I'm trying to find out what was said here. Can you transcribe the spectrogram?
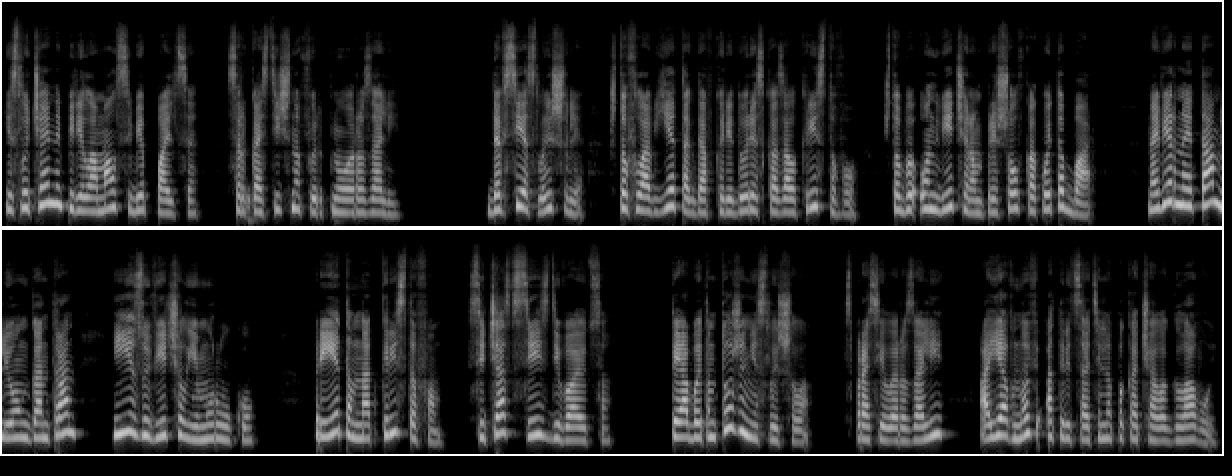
и случайно переломал себе пальцы, саркастично фыркнула Розали. Да все слышали, что Флавье тогда в коридоре сказал Кристофу, чтобы он вечером пришел в какой-то бар. Наверное, там Леон Гантран и изувечил ему руку. При этом над Кристофом сейчас все издеваются. «Ты об этом тоже не слышала?» — спросила Розали, а я вновь отрицательно покачала головой.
